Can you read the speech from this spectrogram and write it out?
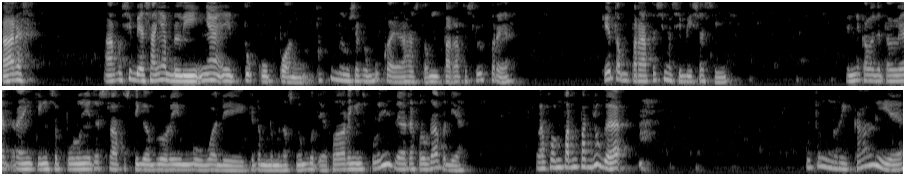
Ada. Aku sih biasanya belinya itu kupon, tapi belum bisa kebuka ya. Harus top 400 silver ya. Oke, top 400 sih masih bisa sih. Ini kalau kita lihat ranking 10-nya itu 130.000. Waduh, kita benar-benar ngebut ya. Kalau ranking 10-nya dari level berapa dia? Level 44 juga itu ngeri kali ya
